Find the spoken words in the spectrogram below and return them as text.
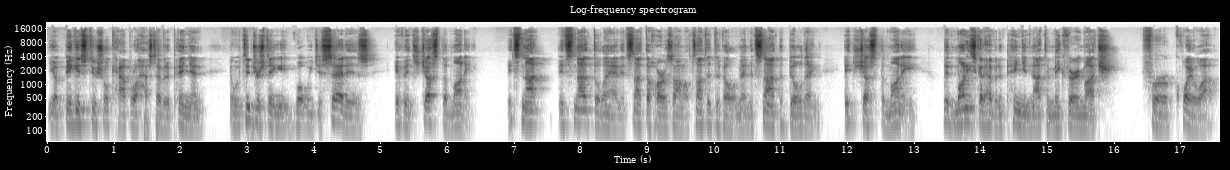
You know, big institutional capital has to have an opinion. And what's interesting, what we just said is, if it's just the money, it's not it's not the land, it's not the horizontal, it's not the development, it's not the building, it's just the money. The money's got to have an opinion not to make very much for quite a while.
